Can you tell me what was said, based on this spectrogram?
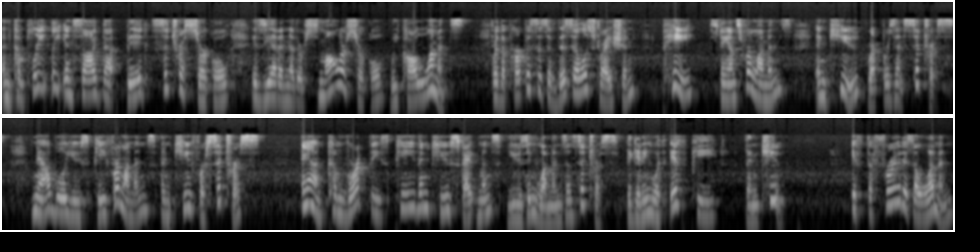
and completely inside that big citrus circle is yet another smaller circle we call lemons. For the purposes of this illustration, P stands for lemons and Q represents citrus. Now we'll use P for lemons and Q for citrus and convert these P then Q statements using lemons and citrus, beginning with if P, then Q. If the fruit is a lemon,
